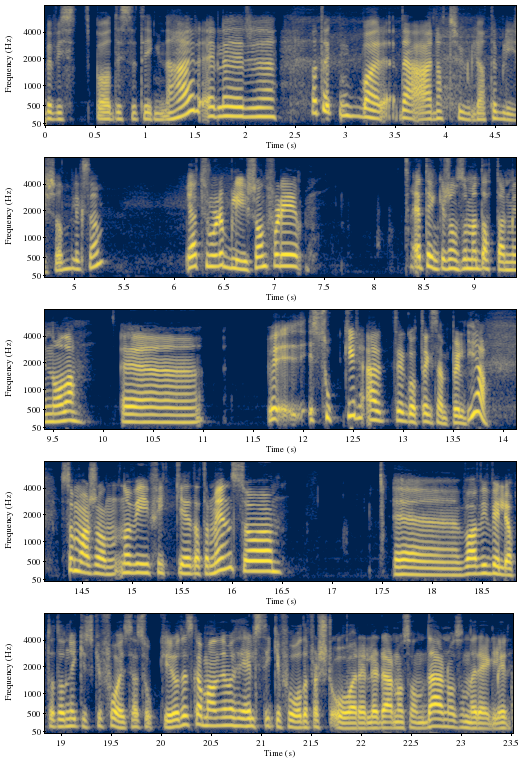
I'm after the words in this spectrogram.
bevisst på disse tingene her, eller eh, at det bare det er naturlig at det blir sånn, liksom? Jeg tror det blir sånn, fordi jeg tenker sånn som med datteren min nå, da. Eh, sukker er et godt eksempel. Ja. Som var sånn, når vi fikk eh, datteren min, så eh, var vi veldig opptatt av at hun ikke skulle få i seg sukker. Og det skal man helst ikke få det første året, eller det er noe sånn, det er noen sånne regler.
